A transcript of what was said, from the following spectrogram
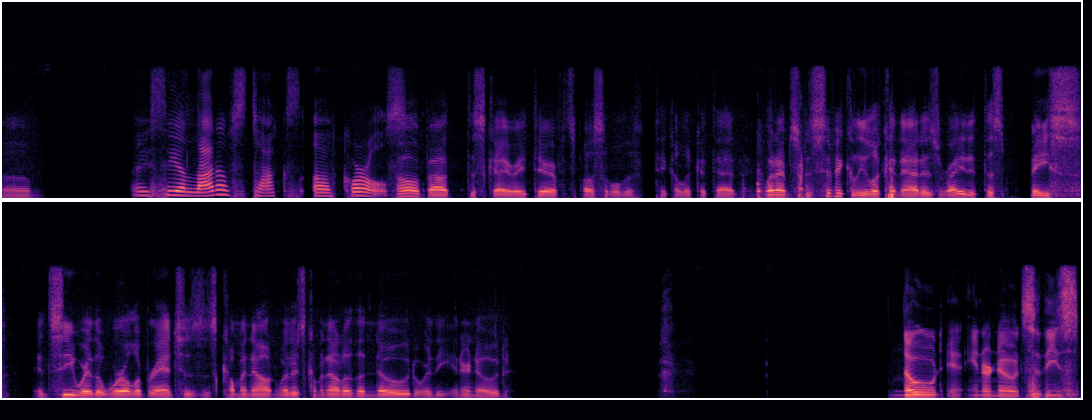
Um, I see a lot of stalks of corals. how about this guy right there, if it's possible to take a look at that? What I'm specifically looking at is right at this base and see where the whirl of branches is coming out, and whether it's coming out of the node or the inner node. Node and inner internode. So these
